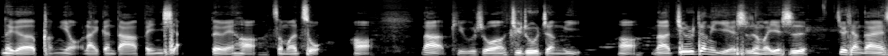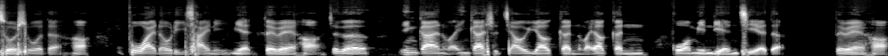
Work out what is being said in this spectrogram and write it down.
那个朋友来跟大家分享，对不对哈？怎么做？哈，那比如说居住正义，啊，那居住正义也是什么？也是就像刚才所说的，哈。不外楼理财里面，对不对哈？这个应该嘛，应该是教育要跟嘛，要跟国民连结的，对不对哈？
